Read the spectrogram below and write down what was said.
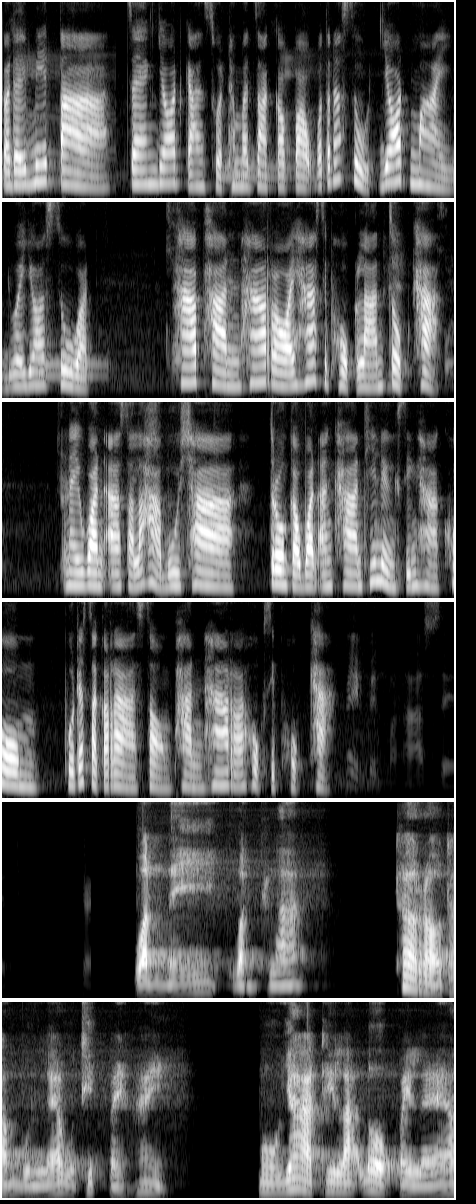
ก็ได้เมตตา แจ้งยอดการสวดธรรมจักรกเป๋าวัฒนสูตรยอดใหม่ด้วยยอดสวด 5,556 ล้านจบค่ะ ในวันอาสาฬหาบูชา ตรงกับวันอังคารที่ 1 สิงหาคม พุทธศักราช 2566 ค่ะ วันนี้วันพระ ถ้าเราทำบุญแล้วอุทิศไปให้ หมู่ญาติที่ละโลกไปแล้ว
